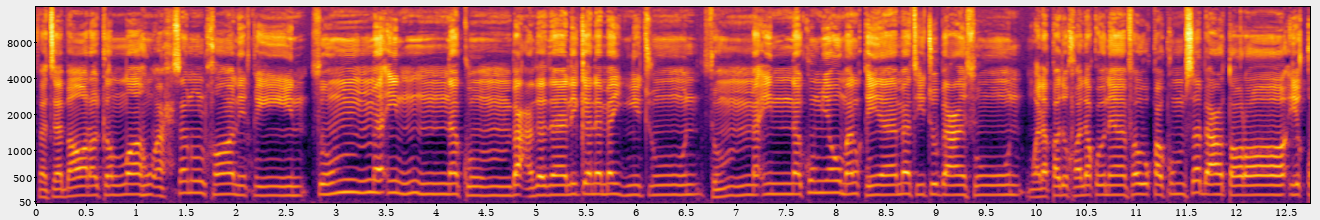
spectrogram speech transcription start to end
فتبارك الله أحسن أحسن الخالقين. ثم إنكم بعد ذلك لميتون. ثم إنكم يوم القيامة تبعثون. ولقد خلقنا فوقكم سبع طرائق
